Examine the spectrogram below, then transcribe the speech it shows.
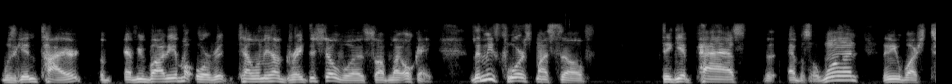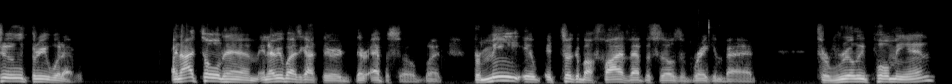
was getting tired of everybody in my orbit telling me how great the show was. So I'm like, okay, let me force myself to get past the episode one. Let me watch two, three, whatever. And I told him, and everybody's got their their episode, but for me, it, it took about five episodes of Breaking Bad to really pull me in.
